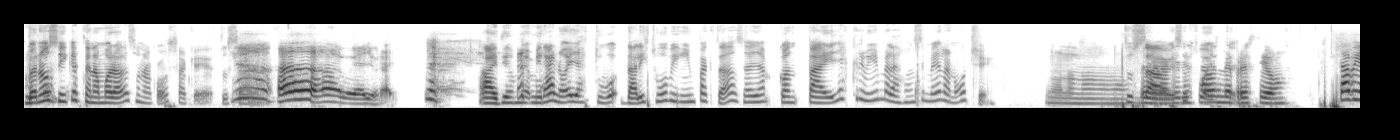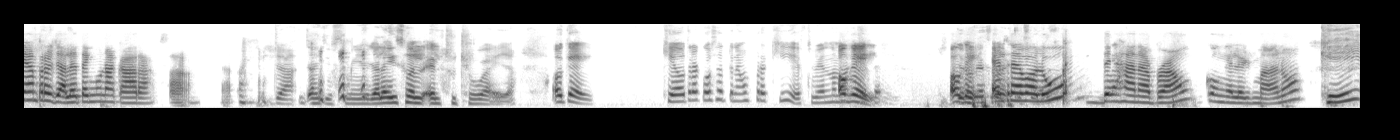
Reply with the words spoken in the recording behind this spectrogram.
Bueno, sí, que esté enamorado es una cosa que tú sabes. Ah, voy a llorar. Ay, Dios mío, mira, no, ella estuvo, Dali estuvo bien impactada, o sea, ella, para ella escribirme a las once y media de la noche. No, no, no. Tú De sabes, que yo es estaba en depresión. Está bien, pero ya le tengo una cara. O sea, Ya, ay, Dios mío, ya le hizo el, el chuchu a ella. Ok, ¿qué otra cosa tenemos por aquí? Estoy viendo más Ok, que- ok, creo que el revolú de Hannah Brown con el hermano ¿Qué?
